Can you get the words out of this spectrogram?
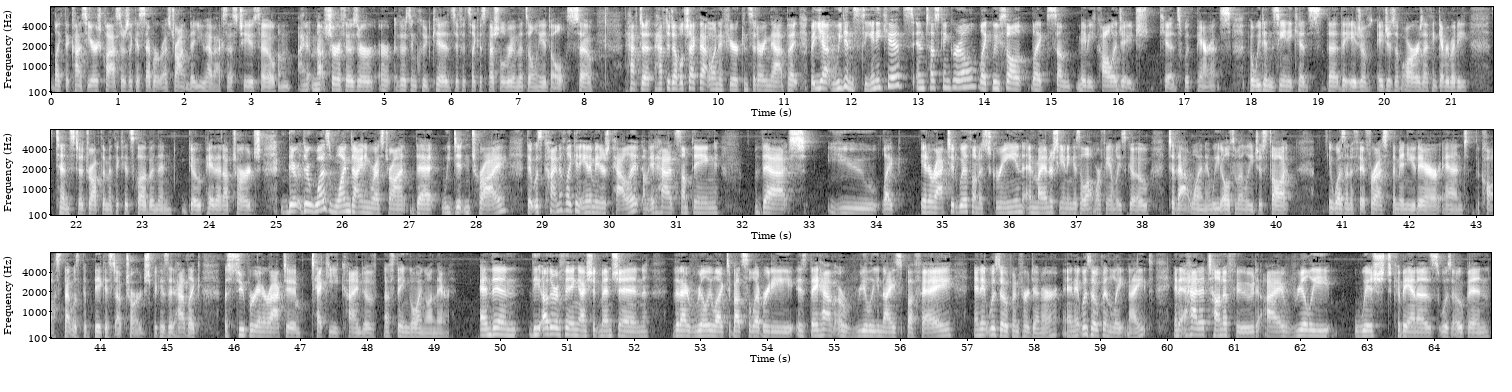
like the concierge class there's like a separate restaurant that you have access to. So um, i'm not sure if those are, those include kids if it's like a special room that's only adults. So have to have to double check that one if you're considering that. But but yeah, we didn't see any kids in Tuscan Grille. Like we saw like some maybe college age kids with parents, but we didn't see any kids the the age of ages of ours. I think everybody tends to drop them at the kids club and then go pay that upcharge. There there was one dining restaurant that we didn't try that was kind of like an animator's palette. Um, it had something that you like interacted with on a screen. And my understanding is a lot more families go to that one. And we ultimately just thought it wasn't a fit for us, the menu there and the cost. That was the biggest upcharge because it had like a super interactive, techie kind of, of thing going on there. And then the other thing I should mention that I really liked about Celebrity is they have a really nice buffet and it was open for dinner and it was open late night and it had a ton of food. I really wished Cabanas was open,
